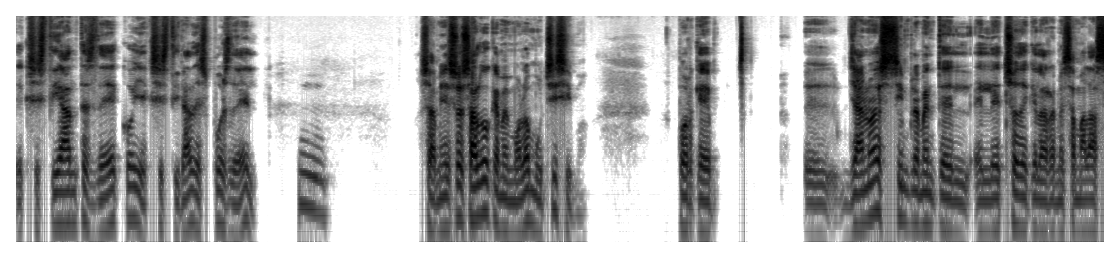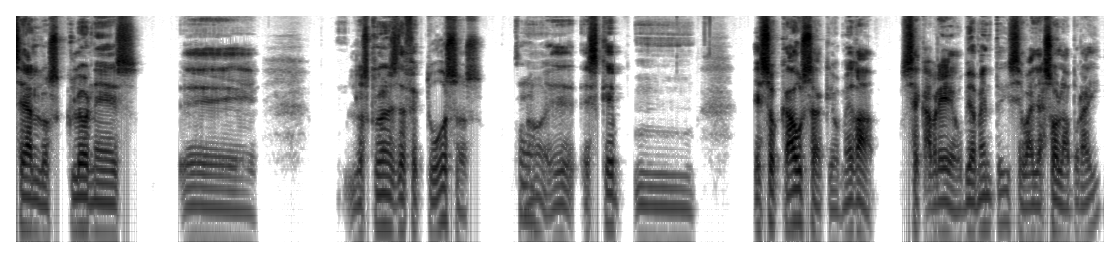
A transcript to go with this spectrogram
existía antes de Echo y existirá después de él. mm, O sea, a mí eso es algo que me moló muchísimo. Porque eh, ya no es simplemente el, el hecho de que la remesa mala sean los clones. eh, los clones defectuosos. sí. ¿no? Eh, es que mm, eso causa que Omega se cabree, obviamente, y se vaya sola por ahí.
